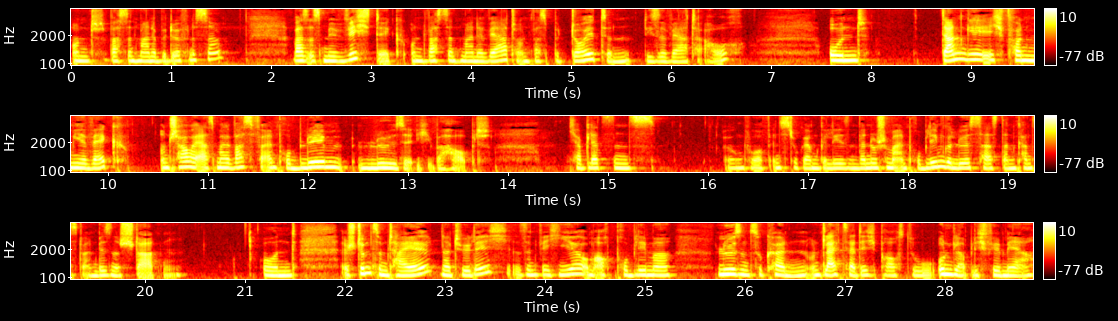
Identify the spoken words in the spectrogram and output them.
und was sind meine Bedürfnisse? Was ist mir wichtig und was sind meine Werte und was bedeuten diese Werte auch? Und dann gehe ich von mir weg und schaue erstmal, was für ein Problem löse ich überhaupt. Ich habe letztens irgendwo auf Instagram gelesen, wenn du schon mal ein Problem gelöst hast, dann kannst du ein Business starten. Und es stimmt zum Teil, natürlich sind wir hier, um auch Probleme lösen zu können. Und gleichzeitig brauchst du unglaublich viel mehr,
